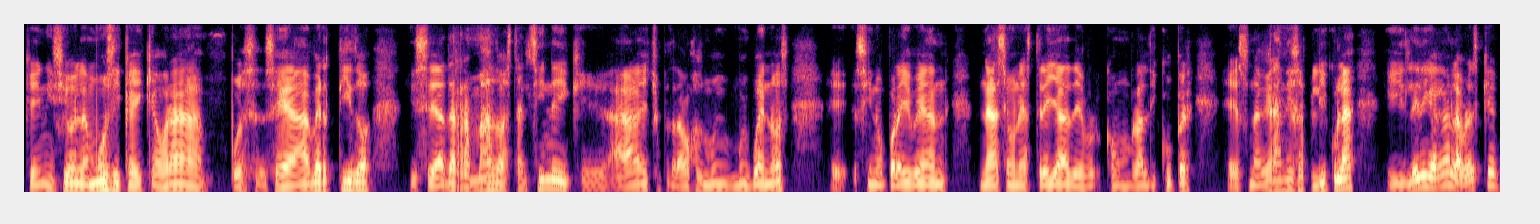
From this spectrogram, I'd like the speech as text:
que inició en la música y que ahora pues se ha vertido y se ha derramado hasta el cine y que ha hecho trabajos muy, muy buenos. Eh, si no, por ahí vean Nace una estrella de, con Bradley Cooper. Es una grandiosa película. Y Lady Gaga, la verdad es que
